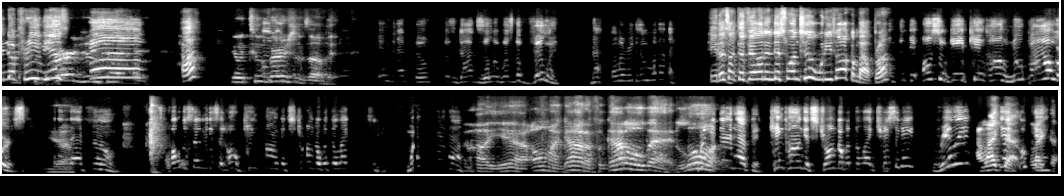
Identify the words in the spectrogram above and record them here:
in the previous versions film. Huh? There were two versions of it. In that film, because Godzilla was the villain. That's the only reason why. He looks like the villain in this one too. What are you talking about, bro? And They also gave King Kong new powers in that film. All of a sudden, they said, "Oh, King Kong gets stronger with electricity." When did that happen? Oh yeah. Oh my God, I forgot all that. Lord. When Lord. did that happen? King Kong gets stronger with electricity? Really? I like Yeah, that. okay. I like that.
